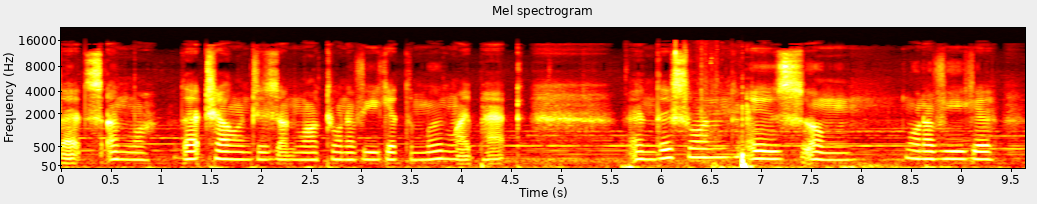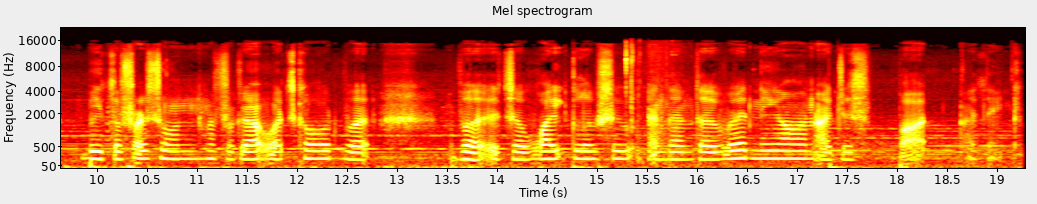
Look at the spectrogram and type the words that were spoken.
that's unlocked. That challenge is unlocked whenever you get the moonlight pack. And this one is, um, whenever you get, beat the first one, I forgot what it's called, but, but it's a white glow suit, and then the red neon I just bought, I think.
